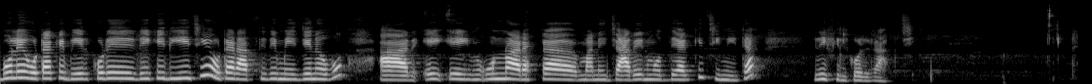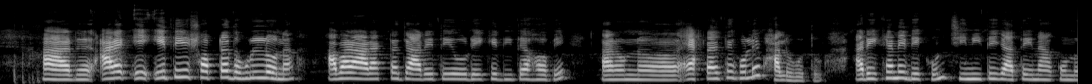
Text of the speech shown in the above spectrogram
বলে ওটাকে বের করে রেখে দিয়েছি, ওটা রাত্রিতে মেজে নেব, আর এই এই অন্য আর একটা মানে জারের মধ্যে আর কি চিনিটা রিফিল করে রাখছি। আর আর এতে সবটা ধরলো না। আবার আর একটা জারেতেও রেখে দিতে হবে, কারণ একটাতে হলে ভালো হতো। আর এখানে দেখুন, চিনিতে যাতে না কোনো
